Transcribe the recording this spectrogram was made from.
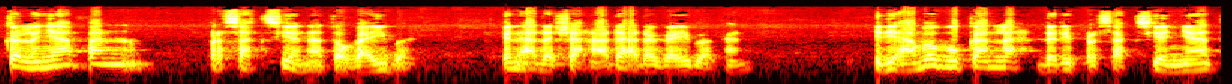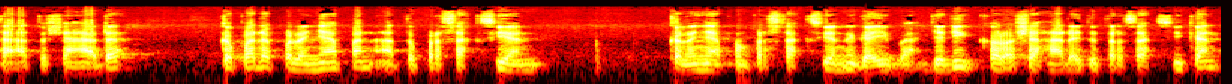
kelenyapan persaksian atau gaibah. Kan ada syahadah, ada gaibah kan. Jadi hamba bukanlah dari persaksian nyata atau syahadah kepada pelenyapan atau persaksian kelenyapan persaksian gaibah. Jadi kalau syahadah itu tersaksikan,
